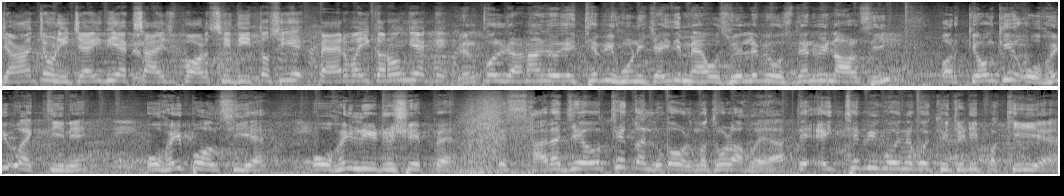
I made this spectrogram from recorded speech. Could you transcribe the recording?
ਜਾਂਚ ਹੋਣੀ ਚਾਹੀਦੀ ਐਕਸਾਈਜ਼ ਪਾਲਿਸੀ ਦੀ ਤੁਸੀਂ ਪੈਰਵਾਈ ਕਰੋਗੇ ਅੱਗੇ? ਬਿਲਕੁਲ ਜਾਣਾ ਜੋ ਇੱਥੇ ਵੀ ਹੋਣੀ ਚਾਹੀਦੀ ਮੈਂ ਉਸ ਵੇਲੇ ਵੀ ਉਸ ਦਿਨ ਵੀ ਨਾਲ ਸੀ ਔਰ ਕਿਉਂਕਿ ਉਹੀ ਵਿਅਕਤੀ ਨੇ ਉਹੀ ਪਾਲਿਸੀ ਹੈ ਉਹੀ ਲੀਡਰਸ਼ਿਪ ਹੈ ਤੇ ਸਾਰਾ ਜੇ ਉੱਥੇ ਘੱਲੂ ਘੋਲ ਮਥੋੜਾ ਹੋਇਆ ਤੇ ਇੱਥੇ ਵੀ ਕੋਈ ਨਾ ਕੋਈ ਖਿਚੜੀ ਪੱਕੀ ਹੈ।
